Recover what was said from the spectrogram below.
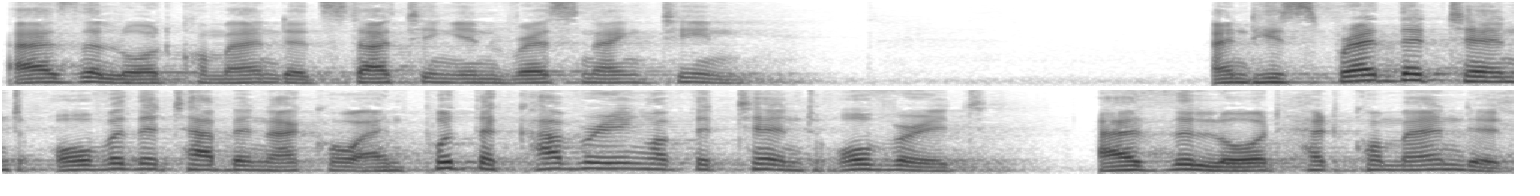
as the Lord commanded, starting in verse 19. And he spread the tent over the tabernacle and put the covering of the tent over it as the Lord had commanded.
